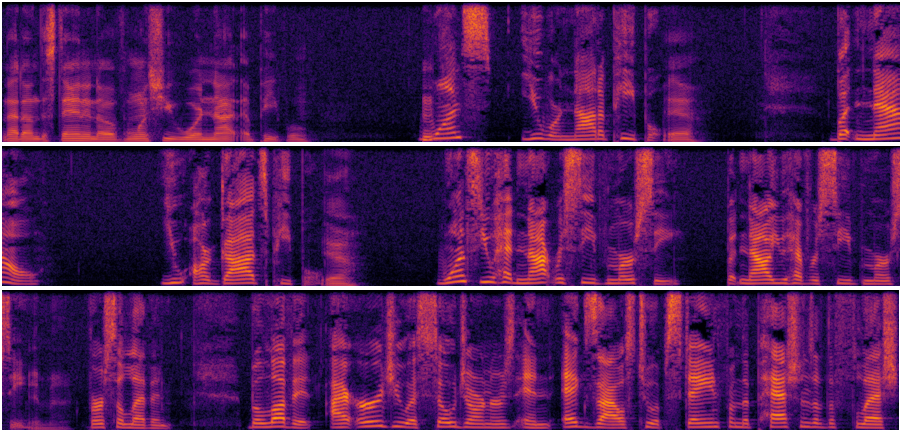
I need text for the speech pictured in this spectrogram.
not understanding of once you were not a people. Once you were not a people, Yeah. but now you are God's people. Yeah. Once you had not received mercy, but now you have received mercy. Amen. Verse 11. Beloved, I urge you as sojourners and exiles to abstain from the passions of the flesh,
